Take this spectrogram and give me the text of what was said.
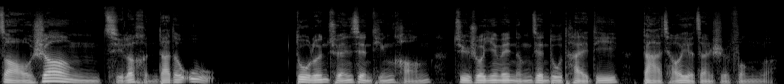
早上起了很大的雾，渡轮全线停航，据说因为能见度太低，大桥也暂时封了。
